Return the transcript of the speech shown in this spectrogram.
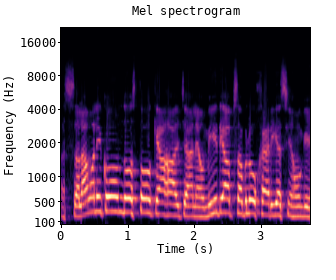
वालेकुम दोस्तों, क्या हाल चाल है? उम्मीद है आप सब लोग खैरियत से होंगे।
